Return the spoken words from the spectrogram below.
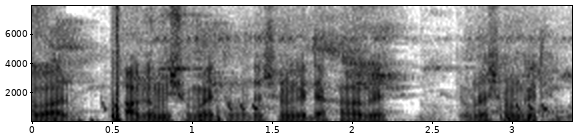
আবার আগামী সময়ে তোমাদের সঙ্গে দেখা হবে, তোমরা সঙ্গে থেকো।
